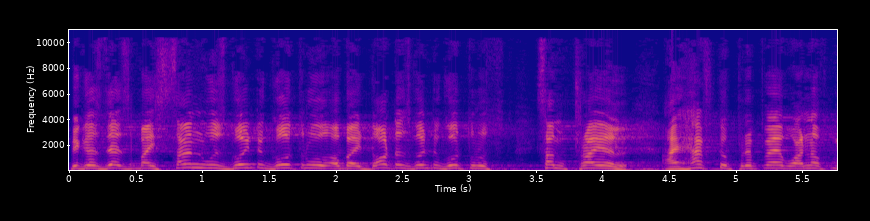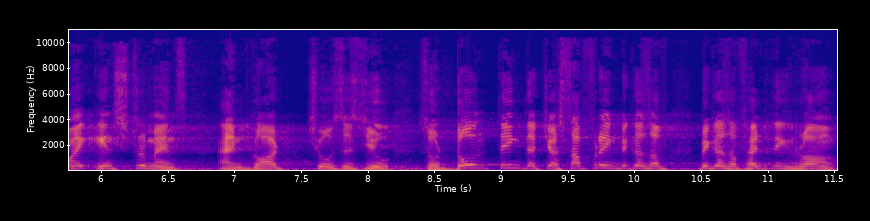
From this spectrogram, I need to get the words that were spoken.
because there's my son who's going to go through, or my daughter's going to go through some trial. I have to prepare one of my instruments, and God chooses you. So don't think that you're suffering because of, because of anything wrong.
